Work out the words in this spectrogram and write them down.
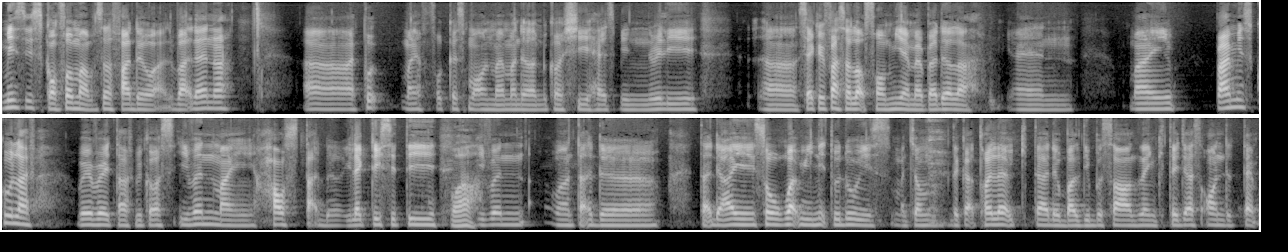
miss is confirm lah pasal father what. but then uh, uh, I put my focus more on my mother because she has been really uh, sacrificed a lot for me and my brother lah and my primary school life very very tough because even my house tak ada electricity. Wow. Even uh, tak ada tak ada air. So what we need to do is macam dekat toilet kita ada baldi besar then kita just on the tap.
